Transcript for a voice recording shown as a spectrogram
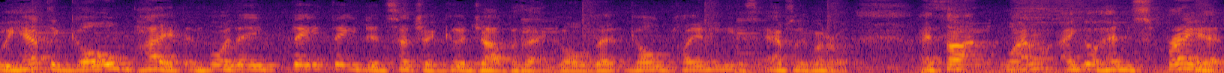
we have the gold pipe, and boy, they, they, they did such a good job with that gold. That gold plating is absolutely wonderful. I thought, why don't I go ahead and spray it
